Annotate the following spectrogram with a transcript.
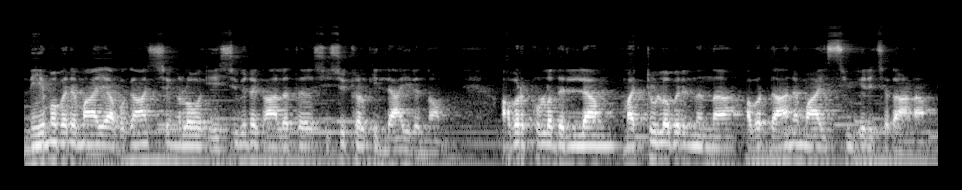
നിയമപരമായ അവകാശങ്ങളോ യേശുവിന്റെ കാലത്ത് ശിശുക്കൾക്കില്ലായിരുന്നു. അവർക്കുള്ളതെല്ലാം മറ്റുള്ളവരിൽ നിന്ന് അവർ ദാനമായി സ്വീകരിച്ചതാണ്.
